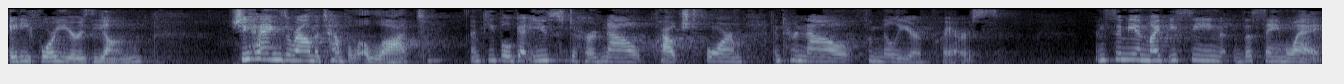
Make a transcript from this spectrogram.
84 years young. She hangs around the temple a lot, and people get used to her now crouched form and her now familiar prayers. And Simeon might be seen the same way.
